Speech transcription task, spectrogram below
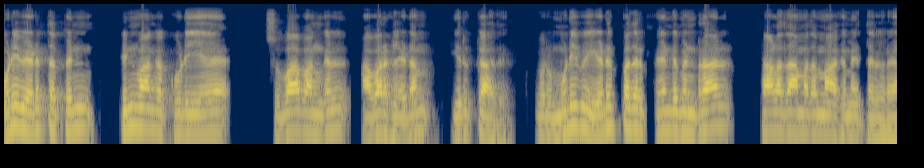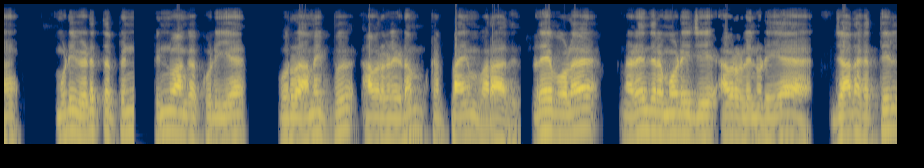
முடிவு எடுத்த பின் பின்வாங்கக்கூடிய சுபாவங்கள் அவர்களிடம் இருக்காது. ஒரு முடிவு எடுப்பதற்கு வேண்டுமென்றால் காலதாமதமாகுமே தவிர முடிவு எடுத்த பின் பின்வாங்கக்கூடிய ஒரு அமைப்பு அவர்களிடம் கட்டாயம் வராது. அதே போல நரேந்திர மோடிஜி அவர்களினுடைய ஜாதகத்தில்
